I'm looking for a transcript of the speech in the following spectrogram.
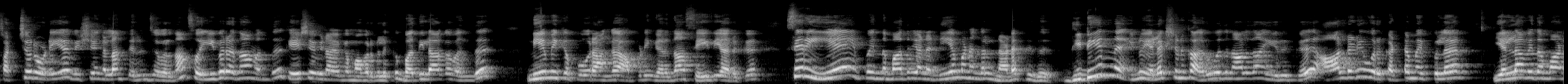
ஸ்ட்ரக்சருடைய விஷயங்கள்லாம் தெரிஞ்சவர் தான். ஸோ இவரை தான் வந்து கேசவ விநாயகம் அவர்களுக்கு பதிலாக வந்து நியமிக்க போறாங்க அப்படிங்கிறது தான் செய்தியா இருக்கு. சரி ஏன் இப்ப இந்த மாதிரியான நியமனங்கள் நடக்குது? திடீர்னு இன்னும் எலெக்ஷனுக்கு அறுபது நாள் தான் இருக்கு. ஆல்ரெடி ஒரு கட்டமைப்புல எல்லா விதமான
